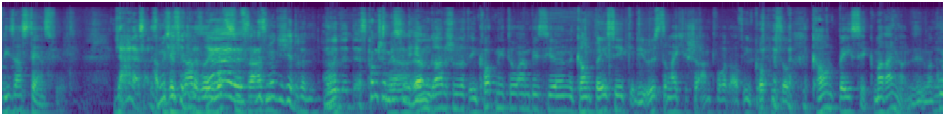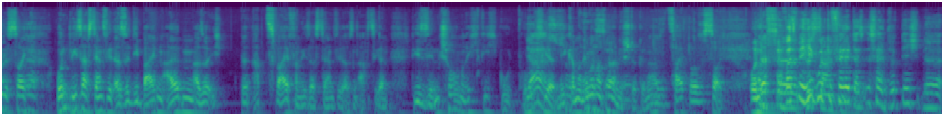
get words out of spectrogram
Lisa Stansfield. Ja, da ist alles Hab Mögliche drin. So ja, da ist Phrasen. alles Mögliche drin. Also ja. es kommt schon ein bisschen ja, hin. Wir haben gerade schon gesagt, Incognito ein bisschen, Count Basic, die österreichische Antwort auf Incognito. Count Basic, mal reinhören, das ist immer ja, gutes Zeug. Und Lisa Stansfield, also die beiden Alben, also ich habe zwei von dieser Stanley aus den 80ern. Die sind schon richtig gut produziert. Ja, die kann man immer noch hören, die Stücke. Ne? Also zeitloses Zeug. Und, Und das, was äh, mir hier gut gefällt, das ist halt wirklich eine,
